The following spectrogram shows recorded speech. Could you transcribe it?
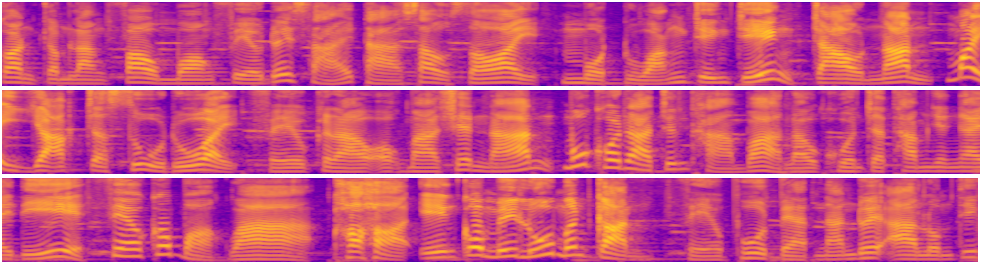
กอนกำลังเฝ้ามองเฟลด้วยสายตาเศร้าซ้อย หมดหวังจริง ๆ เจ้านั่นไม่อยากจะสู้ด้วย เฟลกล่าวออกมาเช่นนั้น มุโคดะจึงถามว่าเราควรจะทำยังไงดี เฟลก็บอกว่าข้าเองก็ไม่รู้เหมือนกัน เฟลพูดแบบนั้นด้วยอารมณ์ที่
